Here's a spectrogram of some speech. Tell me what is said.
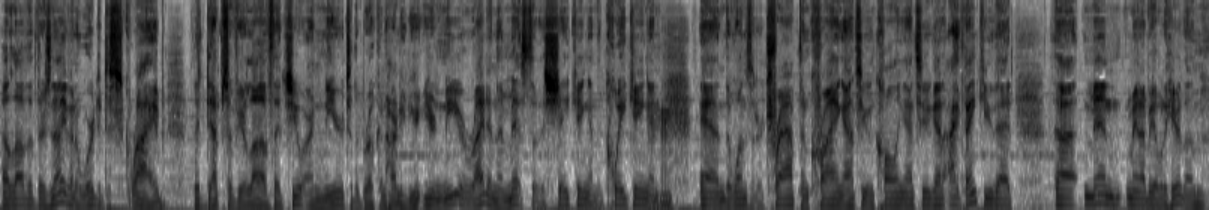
a love that there's not even a word to describe the depths of your love, that you are near to the brokenhearted. You're, you're near right in the midst of the shaking and the quaking and, mm-hmm. and the ones that are trapped and crying out to you and calling out to you. again. I thank you that uh, men may not be able to hear them,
